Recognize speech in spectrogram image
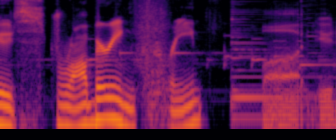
Dude, strawberry and cream? Fuck, dude.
